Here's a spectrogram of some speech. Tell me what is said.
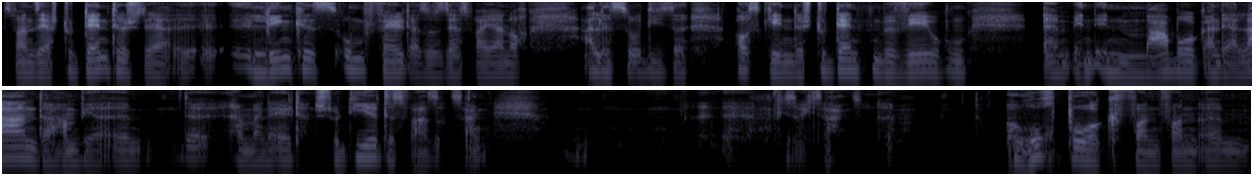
es war ein sehr studentisch, sehr äh, linkes Umfeld, also das war ja noch alles so diese ausgehende Studentenbewegung ähm, in, in Marburg an der Lahn, da haben wir, ähm, da haben meine Eltern studiert, das war sozusagen, äh, wie soll ich sagen, so eine Hochburg von, von ähm,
